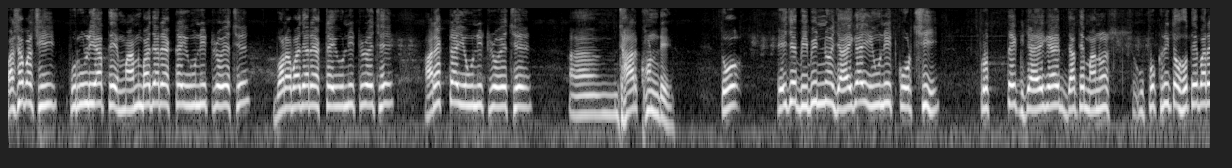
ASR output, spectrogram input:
পাশাপাশি পুরুলিয়াতে মানবাজারে একটা ইউনিট রয়েছে, বড়াবাজারে একটা ইউনিট রয়েছে, আরেকটা ইউনিট রয়েছে ঝাড়খণ্ডে। তো এই যে বিভিন্ন জায়গায় ইউনিট করছি, প্রত্যেক জায়গায় যাতে মানুষ উপকৃত হতে পারে,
